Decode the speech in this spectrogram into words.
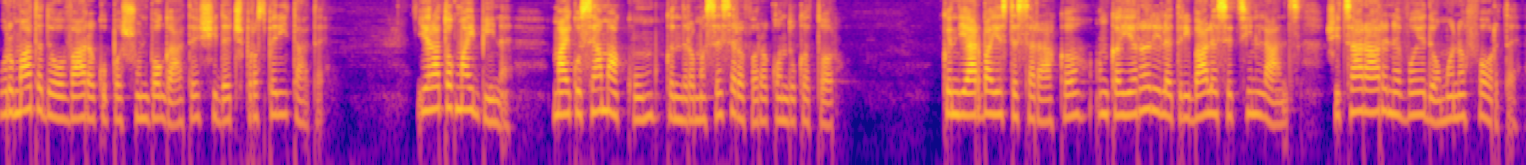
urmată de o vară cu pășuni bogate și deci prosperitate. Era tocmai bine, mai cu seamă acum când rămăseseră fără conducător. Când iarba este săracă, încăierările tribale se țin lanț și țara are nevoie de o mână forte.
